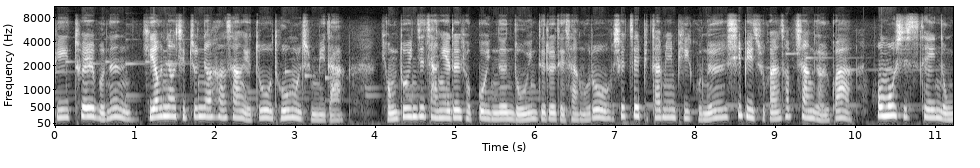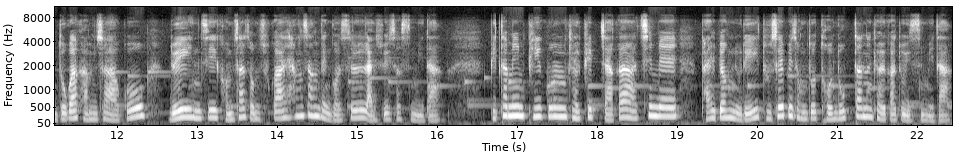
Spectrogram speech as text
B12는 기억력, 집중력 향상에도 도움을 줍니다. 경도인지 장애를 겪고 있는 노인들을 대상으로 실제 비타민 B군을 12주간 섭취한 결과 호모시스테인 농도가 감소하고 뇌인지 검사 점수가 향상된 것을 알 수 있었습니다. 비타민 B군 결핍자가 치매 발병률이 두세 배 정도 더 높다는 결과도 있습니다.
